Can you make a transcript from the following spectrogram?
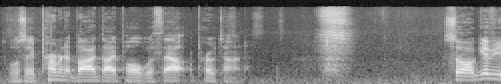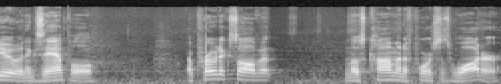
So we'll say permanent bond dipole without a proton. So I'll give you an example. A protic solvent, most common of course is water,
